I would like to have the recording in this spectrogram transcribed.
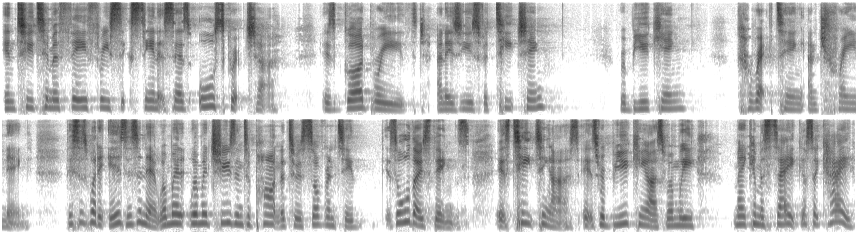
In 2 Timothy 3:16 it says all scripture is God breathed and is used for teaching, rebuking, correcting and training. This is what it is, isn't it? When we're, when we're choosing to partner to his sovereignty, it's all those things. It's teaching us, it's rebuking us when we make a mistake. It's okay,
